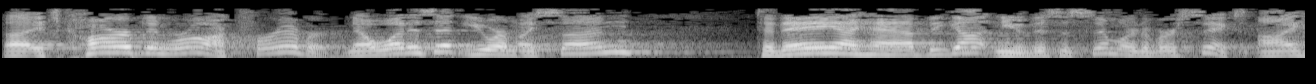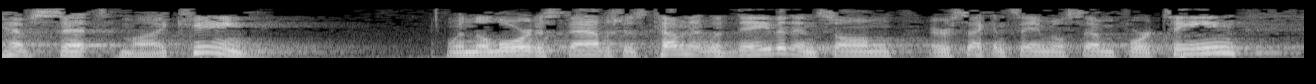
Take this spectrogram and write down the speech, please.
Uh, it's carved in rock forever. Now what is it? You are my son. Today I have begotten you. This is similar to verse 6. I have set my king. When the Lord established his covenant with David in Psalm, or 2 Samuel 7.14,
